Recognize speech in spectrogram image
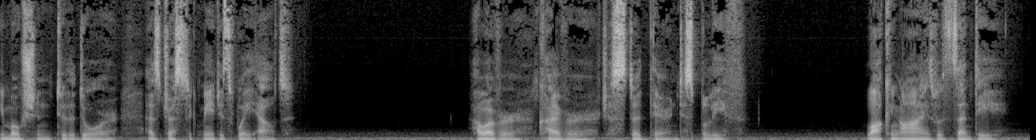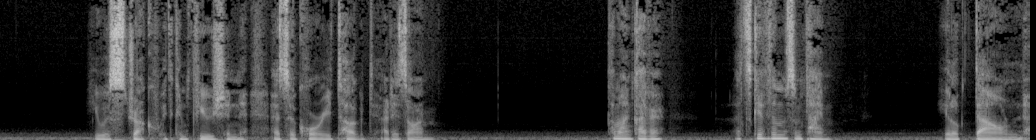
He motioned to the door as Drestic made his way out. However, Kyver just stood there in disbelief. Locking eyes with Zenti, he was struck with confusion as Hikori tugged at his arm. Come on, Kyver. Let's give them some time. He looked down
